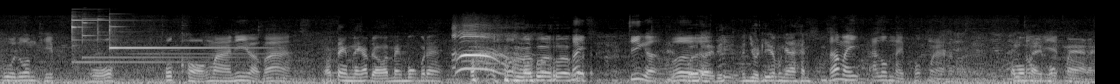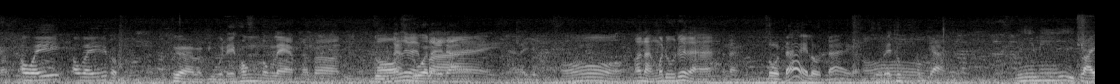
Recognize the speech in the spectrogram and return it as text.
ผู้ร่วมทริปโหพกของมานี่แบบว่าเราเต็มเลยครับเดี๋ยวแมงบุ๊กไม่ได้เบอร์เบอร์เบอร์เฮ้ยจริงเหรอเบอเบอร์ร์เลยพี่มันอยู่ที่ทำงานแล้วทำไมอารมณ์ไหนพกมาครับเอาลงไหนพกมานะครับเอาไว้เอาไว้แบบเผื่อแบบอยู่ในห้องโรงแรมแล้วก็ดูหนังดูอะไรได้อะไรอย่างเงี้ยโอ้เอาหนังมาดูด้วยเหรอฮะหนังโหลดได้โหลดได้ครับอ๋อโหลดได้ทุกทุกอย่างมีมีอีกหลาย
